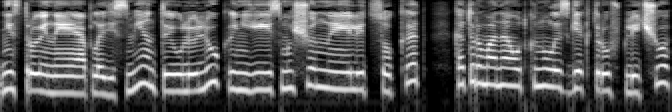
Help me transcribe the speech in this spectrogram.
нестроенные аплодисменты, улюлюканье и смущенное лицо Кэт, которым она уткнулась Гектору в плечо,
